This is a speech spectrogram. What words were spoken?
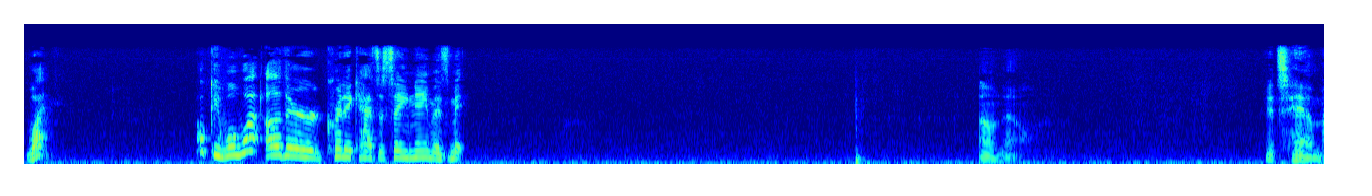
what? Okay, well, what other critic has the same name as me? Oh no. It's him.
